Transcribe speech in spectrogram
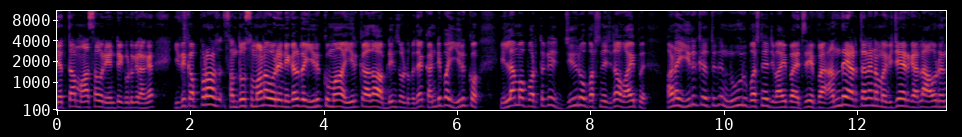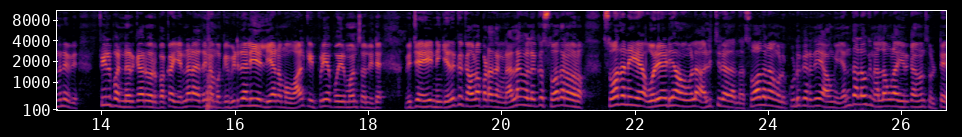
கெத்தாக மாதம் ஒரு என்ட்ரி கொடுக்குறாங்க. இதுக்கப்புறம் சந்தோஷமான ஒரு நிகழ்வு இருக்குமா இருக்காதா அப்படின்னு சொல்லிட்டு பார்த்தா கண்டிப்பாக இருக்கும். இல்லாமல் போகிறதுக்கு ஜீரோ பர்சன்டேஜ் தான் வாய்ப்பு. ஆனால் இருக்கிறதுக்கு நூறு பர்சன்டேஜ் வாய்ப்பாயிடுச்சு இப்போ அந்த இடத்துல நம்ம விஜய் இருக்கார்ல அவர் வந்து ஃபீல் பண்ணிருக்காரு ஒரு பக்கம். என்னடா இது நமக்கு விடுதலையே இல்லையா? நம்ம வாழ்க்கை இப்படியே போயிருமான்னு சொல்லிட்டு. விஜய் நீங்கள் எதுக்கு கவலைப்படாதாங்க. நல்லவங்களுக்கு சோதனை வரும். சோதனையை ஒரேடியாக அவங்கள அழிச்சிடாது. அந்த சோதனை அவங்களுக்கு கொடுக்கறதே அவங்க எந்த அளவுக்கு நல்லவங்களா இருக்காங்கன்னு சொல்லிட்டு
